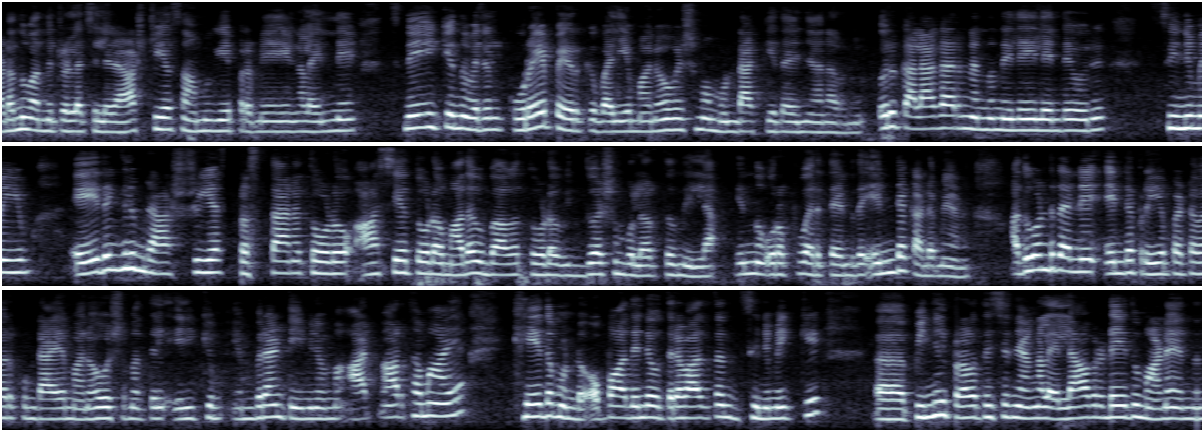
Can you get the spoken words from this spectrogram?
കടന്നു വന്നിട്ടുള്ള ചില രാഷ്ട്രീയ സാമൂഹിക പ്രമേയങ്ങൾ എന്നെ സ്നേഹിക്കുന്നവരിൽ കുറേ പേർക്ക് വലിയ മനോവിഷമം ഉണ്ടാക്കിയതായി ഞാൻ അറിഞ്ഞു. ഒരു കലാകാരൻ എന്ന നിലയിൽ എന്റെ ഒരു സിനിമയും ഏതെങ്കിലും രാഷ്ട്രീയ പ്രസ്ഥാനത്തോടോ ആശയത്തോടോ മതവിഭാഗത്തോടോ വിദ്വേഷം പുലർത്തുന്നില്ല എന്ന് ഉറപ്പുവരുത്തേണ്ടത് എന്റെ കടമയാണ്. അതുകൊണ്ട് തന്നെ എന്റെ പ്രിയപ്പെട്ടവർക്കുണ്ടായ മനോവിഷമത്തിൽ എനിക്കും എംബ്രാൻ ടീമിനും ആത്മാർത്ഥമായ ഖേദമുണ്ട്. ഒപ്പം അതിന്റെ ഉത്തരവാദിത്തം സിനിമയ്ക്ക് പിന്നിൽ പ്രവർത്തിച്ച ഞങ്ങൾ എല്ലാവരുടേതുമാണ് എന്ന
